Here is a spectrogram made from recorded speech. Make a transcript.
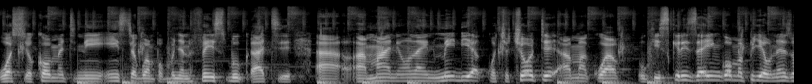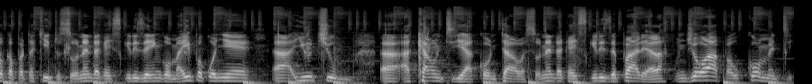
what's your comment ni Instagram pamoja na Facebook at uh, Amani Online Media kwa chochote ama kwa ukisikiliza hii ngoma pia unaweza ukapata kitu, so unaenda kaisikilize hii ngoma, ipo kwenye uh, YouTube uh, account ya Kontawa, so nenda kaisikilize pale, alafu njoo hapa ucomment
